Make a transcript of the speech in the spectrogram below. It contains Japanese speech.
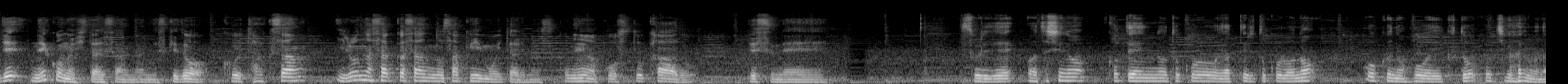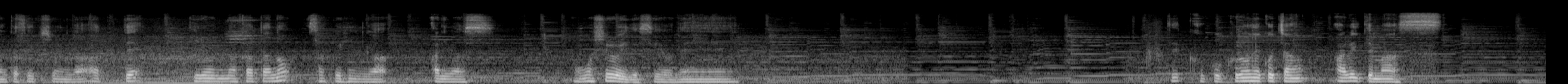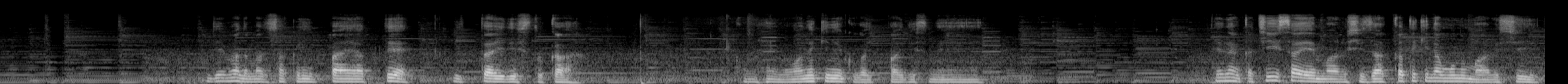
で猫の額さんなんですけどこれたくさんいろんな作家さんの作品も置いてあります。この辺はポストカードですね。それで私の個展のところをやってるところの奥の方へ行くとこっち側にもなんかセクションがあっていろんな方の作品があります。面白いですよね。でここ黒猫ちゃん歩いてます。でまだまだ作品いっぱいあって立体ですとかこの辺は招き猫がいっぱいですね。でなんか小さい絵もあるし雑貨的なものもあるし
